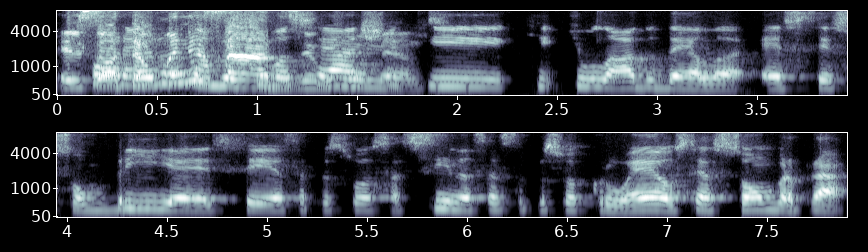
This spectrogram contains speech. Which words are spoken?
Eles Porém, são até humanizados exemplo, se você acha que, que, que, o lado dela é ser sombria, é ser essa pessoa assassina, ser essa pessoa cruel, ser a sombra para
